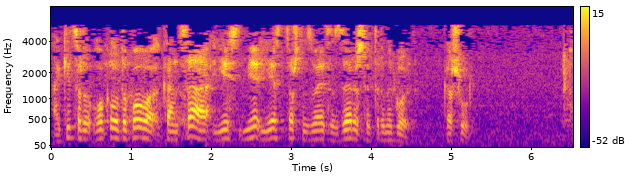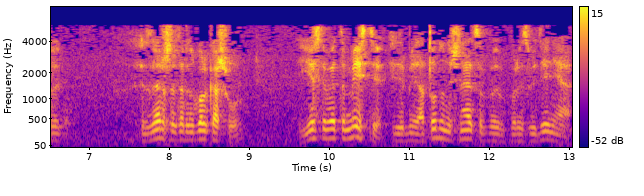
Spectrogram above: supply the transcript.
А кицур около тупого конца есть, есть то, что называется зереш и тернеголь. Кашур. Зереш и тернеголь кашур. Если в этом месте оттуда начинается произведение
